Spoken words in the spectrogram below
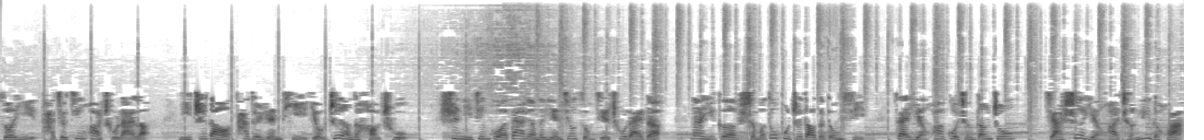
所以它就进化出来了。你知道它对人体有这样的好处，是你经过大量的研究总结出来的。那一个什么都不知道的东西，在演化过程当中，假设演化成立的话，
